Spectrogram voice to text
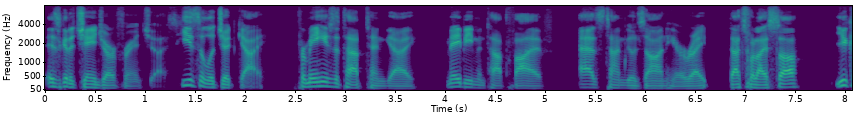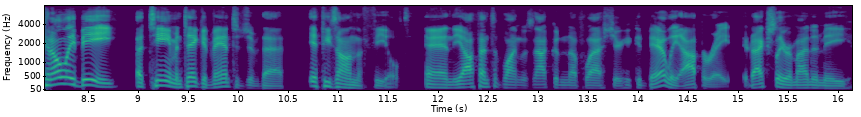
is going to change our franchise. He's a legit guy. For me, he's a top 10 guy, maybe even top five as time goes on here, right? That's what I saw. You can only be a team and take advantage of that if he's on the field. And the offensive line was not good enough last year. He could barely operate. It actually reminded me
